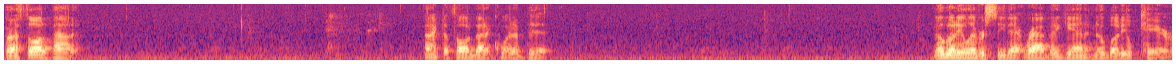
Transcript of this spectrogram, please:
But I thought about it. In fact, I thought about it quite a bit. Nobody will ever see that rabbit again and nobody will care.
